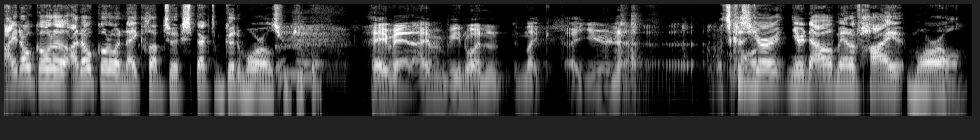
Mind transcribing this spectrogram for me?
I don't go to I don't go to a nightclub to expect good morals from people. Hey man, I haven't been one in, in like a year and a. It's because you're you're now a man of high moral,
